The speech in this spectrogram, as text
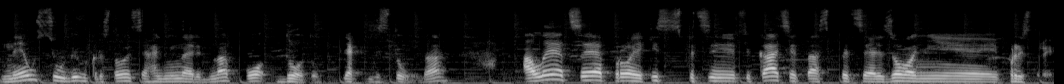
Не усюди використовується гальмівна рідина по доту, як ДСТУ, да? але це про якісь специфікації та спеціалізовані пристрої.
